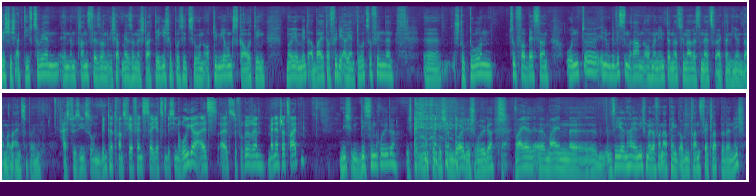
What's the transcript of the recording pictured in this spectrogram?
richtig aktiv zu werden in einem Transfer, sondern ich habe mehr so eine strategische Position, Optimierungsscouting, neue Mitarbeiter für die Agentur zu finden, äh, Strukturen zu verbessern und äh, in einem gewissen Rahmen auch mein internationales Netzwerk dann hier und da mal einzubringen. Heißt für Sie ist so ein Wintertransferfenster jetzt ein bisschen ruhiger als, als zu früheren Managerzeiten? Nicht ein bisschen ruhiger, ich kann Ihnen schon deutlich ruhiger, ja. weil äh, mein äh, Seelenheil nicht mehr davon abhängt, ob ein Transfer klappt oder nicht.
